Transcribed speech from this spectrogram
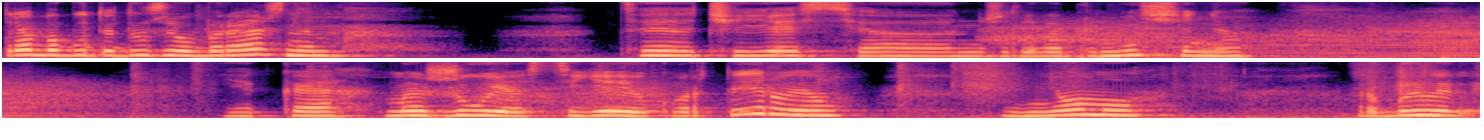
Треба бути дуже обережним. Це чиєсь е, нежитлове приміщення, яке межує з цією квартирою. В ньому робили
